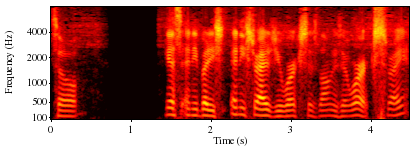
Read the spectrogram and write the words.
So I guess anybody any strategy works as long as it works, right?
